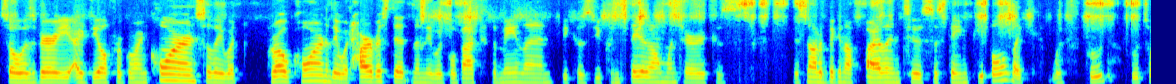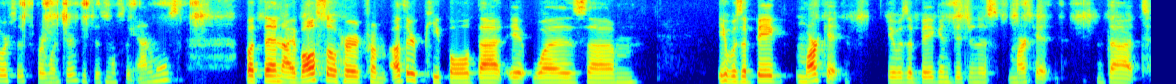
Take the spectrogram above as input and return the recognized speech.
So it was very ideal for growing corn. So they would grow corn, they would harvest it, and then they would go back to the mainland because you couldn't stay there on winter because it's not a big enough island to sustain people like with food, food sources for winter, which is mostly animals. But then I've also heard from other people that it was um, it was a big market it was a big indigenous market that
